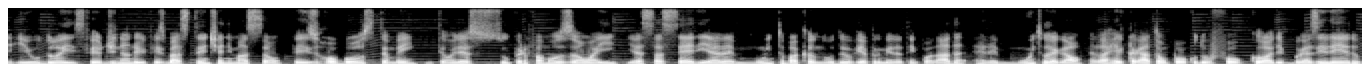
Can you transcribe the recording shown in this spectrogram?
Rio 2, Ferdinando, ele fez bastante animação, fez robôs também, então ele é super famosão aí. E essa série, ela é muito bacanuda, eu vi a primeira temporada, ela é muito legal. Ela retrata um pouco do folclore brasileiro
